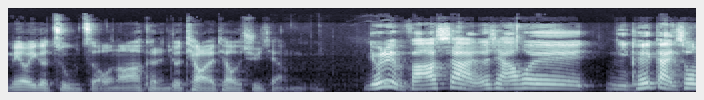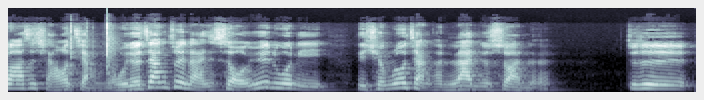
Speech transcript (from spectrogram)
没有一个主轴，然后他可能就跳来跳去这样子，有点发散，而且他会，你可以感受到他是想要讲的。我觉得这样最难受，因为如果你你全部都讲很烂就算了，就是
